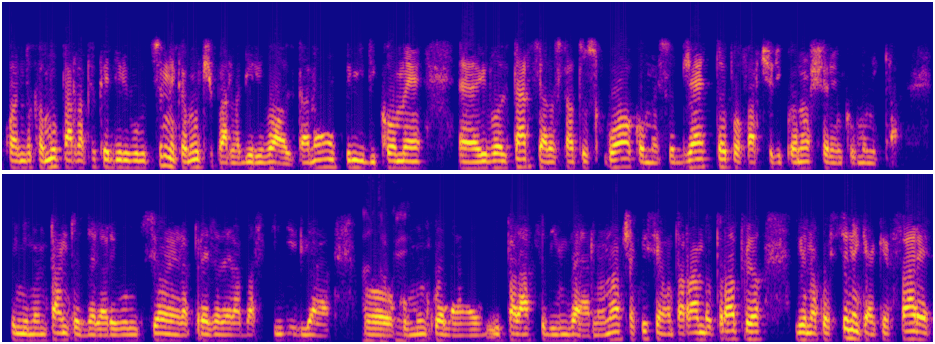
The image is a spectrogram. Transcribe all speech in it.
quando Camus parla più che di rivoluzione, Camus ci parla di rivolta, no? quindi di come eh, rivoltarsi allo status quo come soggetto può farci riconoscere in comunità quindi non tanto della rivoluzione, la presa della Bastiglia Altro o che... comunque la, il palazzo d'inverno, no? cioè qui stiamo parlando proprio di una questione che ha a che fare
